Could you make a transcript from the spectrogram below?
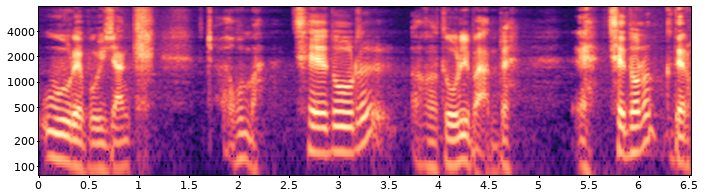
우울해 보이지 않게 조금만 채도를 어, 더 올리면 안 돼. 예, 채도는 그대로.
